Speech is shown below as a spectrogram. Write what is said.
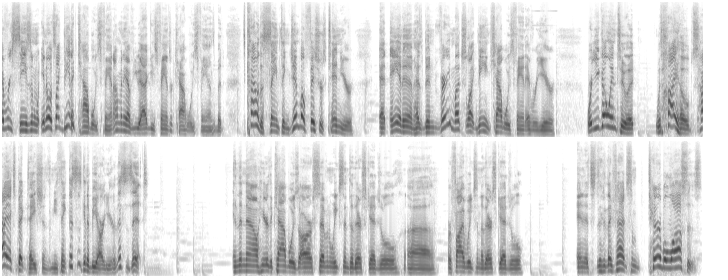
every season, you know, it's like being a Cowboys fan. How many of you Aggies fans are Cowboys fans? But it's kind of the same thing. Jimbo Fisher's tenure at A&M has been very much like being a Cowboys fan every year, where you go into it with high hopes, high expectations, and you think this is going to be our year. This is it. And then now here the Cowboys are seven weeks into their schedule, uh, or five weeks into their schedule, and it's they've had some terrible losses,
